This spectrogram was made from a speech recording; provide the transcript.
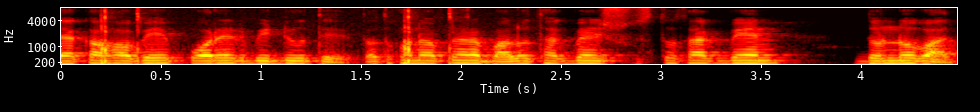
দেখা হবে পরের ভিডিওতে। ততক্ষণ আপনারা ভালো থাকবেন, সুস্থ থাকবেন। ধন্যবাদ।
